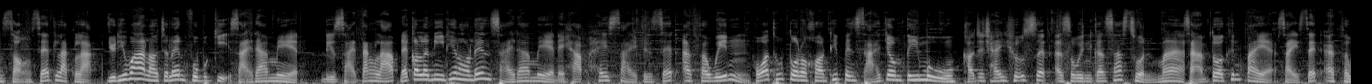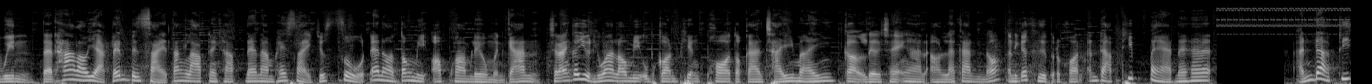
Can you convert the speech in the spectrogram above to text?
ำสองเซตหลักๆ อยู่ที่ว่าเราจะเล่นฟูบุกิสายดาเมจ หรือสายตั้งรับ ในกรณีที่เราเล่นสายดาเมจนะครับให้ใส่เป็นเซตอัศวิน เพราะว่าทุกตัวละครที่เป็นสายโจมตีหมู่ เขาจะใช้ชุดเซตอัศวินกันซะส่วนมาก 3 ตัวขึ้นไปอะใส่เซตอัศวิน แต่ถ้าเราอยากเล่นเป็นสายตั้งรับนะครับแนะนำให้ใส่ชุดสูตร แน่นอนต้องมีออฟความเร็วเหมือนกัน ฉะนั้นก็อยู่ที่ว่าเรามีอุปกรณ์เพียงพอต่อการใช้ไหมก็เลือกใช้งานเอาละกันเนาะอันนี้ก็คือตัวละครอันดับที่ 8 นะฮะอันดับที่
